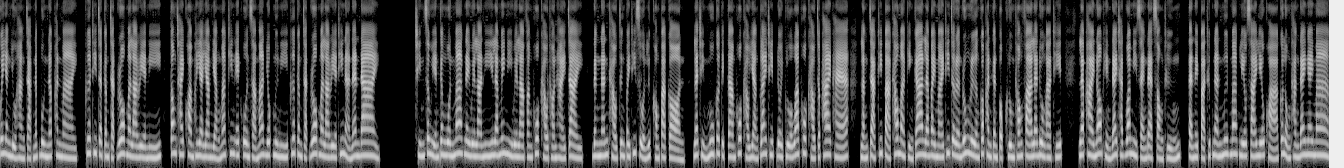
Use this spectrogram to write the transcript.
ก็ยังอยู่ห่างจากนักบุญนับพันไมล์เพื่อที่จะกำจัดโรคมาลาเรียนี้ ต้องใช้ความพยายามอย่างมากคินเอ็กโอนสามารถยกมือนี้เพื่อกำจัดโรคมาลาเรียที่หนาแน่นได้ ชินเสวียนกังวลมากในเวลานี้และไม่มีเวลาฟังพวกเขาถอนหายใจ ดังนั้นเขาจึงไปที่ส่วนลึกของป่าก่อน และฉินมู่ก็ติดตามพวกเขาอย่างใกล้ชิดโดยกลัวว่าพวกเขาจะพ่ายแพ้ หลังจากที่ป่าเข้ามากิ่งก้านและใบไม้ที่เจริญรุ่งเรืองก็พันกันปกคลุมท้องฟ้าและดวงอาทิตย์ และภายนอกเห็นได้ชัดว่ามีแสงแดดส่องถึง แต่ในป่าทึบนั้นมืดมากเลี้ยวซ้ายเลี้ยวขวาก็หลงทางได้ง่ายมาก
